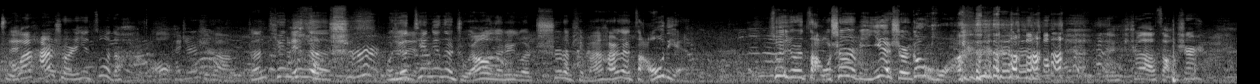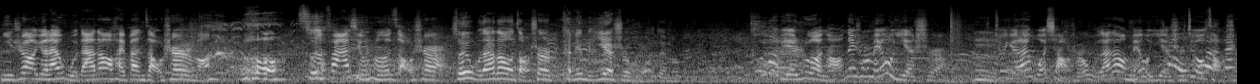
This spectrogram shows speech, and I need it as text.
主观还是说人家做的好，还真是对吧？咱天津的吃，我觉得天津的主要的这个吃的品牌还是在早点，所以就是早市儿比夜市儿更火。对，说到早市儿，你知道原来五大道还办早市儿吗？哦自发形成的早市儿，所以五大道早市儿肯定比夜市火，对吗？特别热闹。那时候没有夜市，嗯就原来我小时候五大道没有夜市，就有早市。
